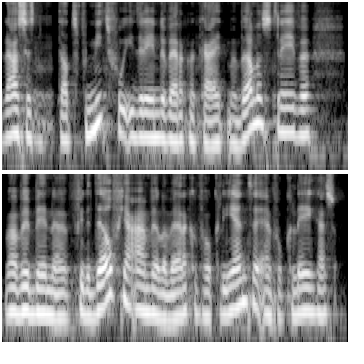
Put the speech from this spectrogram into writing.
Helaas is dat niet voor iedereen de werkelijkheid, maar wel een streven waar we binnen Philadelphia aan willen werken voor cliënten en voor collega's,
